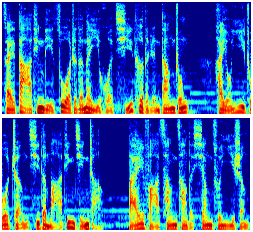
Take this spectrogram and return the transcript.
在大厅里坐着的那一伙奇特的人当中，还有衣着整齐的马丁警长、白发苍苍的乡村医生、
